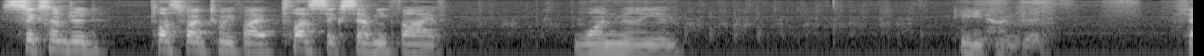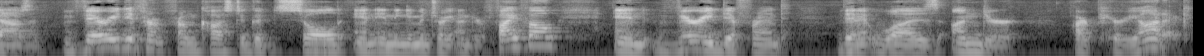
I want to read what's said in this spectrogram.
600 plus 525 plus 675 1 million 800 thousand. Very different from cost of goods sold and ending inventory under FIFO, and very different than it was under our periodic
